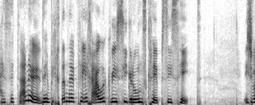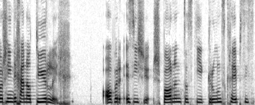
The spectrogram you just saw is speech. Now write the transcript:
weiß jetzt auch nicht, ob ich dann nicht vielleicht auch eine gewisse Grundskepsis hätte. Ist wahrscheinlich auch natürlich. Aber es ist spannend, dass die Grundskepsis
